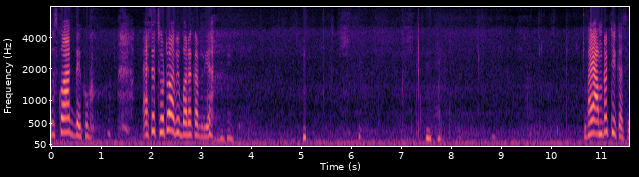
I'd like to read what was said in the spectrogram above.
उसको आँख देखो। ऐसे छोटो अभी बड़ा कर लिया। ভাই আমরা ঠিক আছি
